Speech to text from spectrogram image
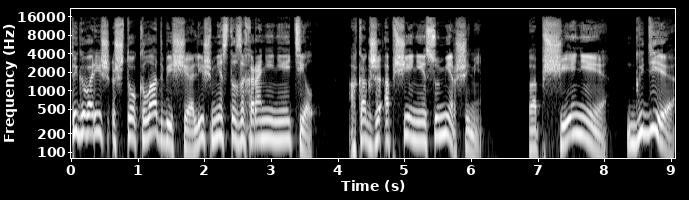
Ты говоришь, что кладбище лишь место захоронения тел. А как же общение с умершими? Общение? Где?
